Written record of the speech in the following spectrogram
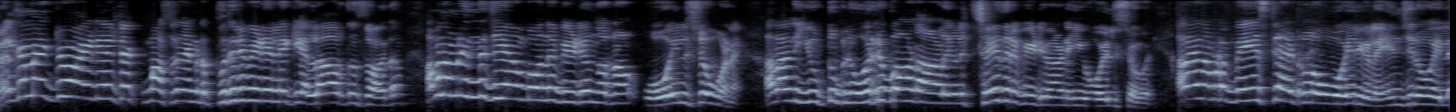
Welcome back to Ideal Tech Master ഞങ്ങളുടെ പുതിയൊരു വീഡിയോയിലേക്ക് എല്ലാവർക്കും സ്വാഗതം. അപ്പോൾ നമ്മൾ ഇന്ന് ചെയ്യാൻ പോകുന്ന വീഡിയോ എന്ന് പറഞ്ഞാൽ ഓയിൽ ഷോ ആണ്. അതായത് യൂട്യൂബിൽ ഒരുപാട് ആളുകൾ ചെയ്തൊരു വീഡിയോ ആണ് ഈ ഓയിൽ ഷോ അതായത് നമ്മുടെ വേസ്റ്റ് ആയിട്ടുള്ള ഓയിലുകൾ എഞ്ചിൻ ഓയിൽ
